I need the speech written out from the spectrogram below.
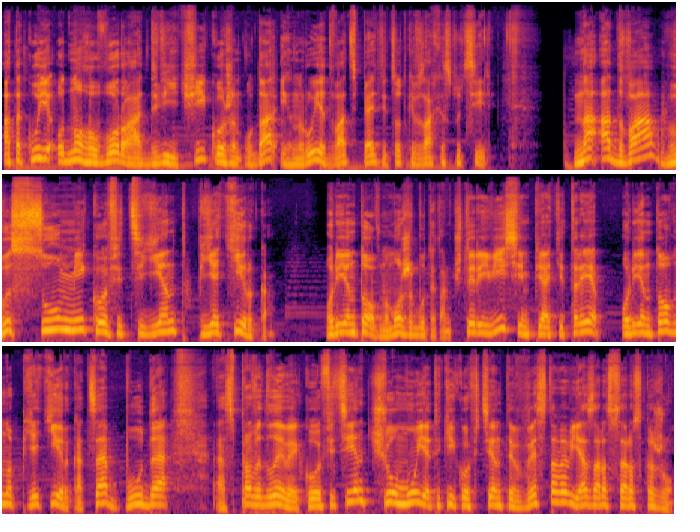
атакує одного ворога двічі, кожен удар ігнорує 25% захисту цілі. На А2 в сумі коефіцієнт п'ятірка. Орієнтовно може бути там 4,8, 5,3, орієнтовно п'ятірка. Це буде е, справедливий коефіцієнт. Чому я такі коефіцієнти виставив, я зараз все розкажу.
